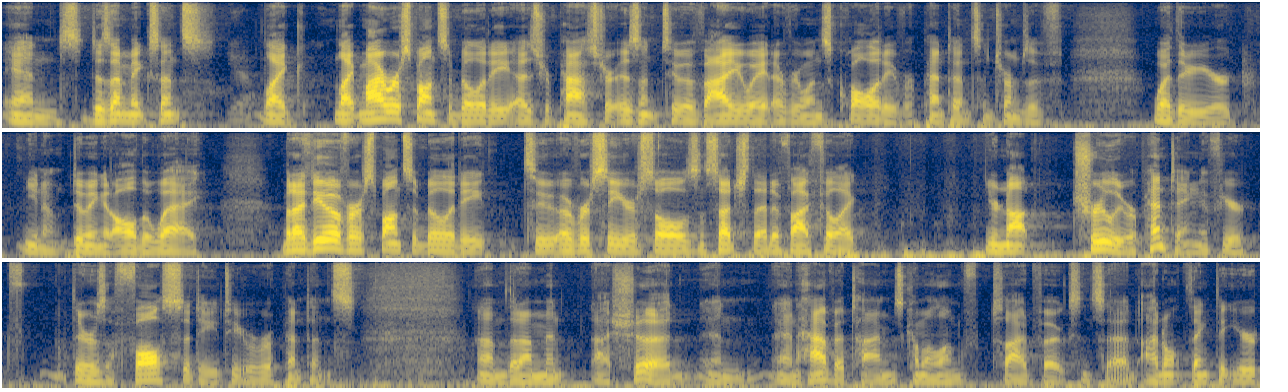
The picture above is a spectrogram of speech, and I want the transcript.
and does that make sense? Like, like my responsibility as your pastor isn't to evaluate everyone's quality of repentance in terms of whether you're, you know, doing it all the way. But I do have a responsibility to oversee your souls and such that if I feel like you're not truly repenting, if you're there's a falsity to your repentance, um, that I meant I should and and have at times come alongside folks and said, I don't think that you're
